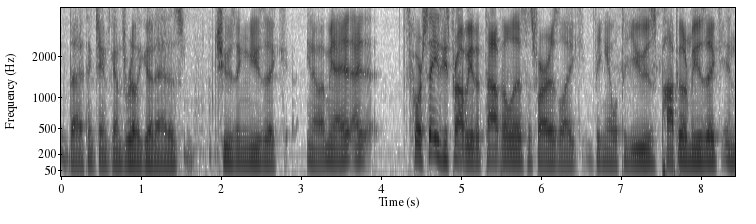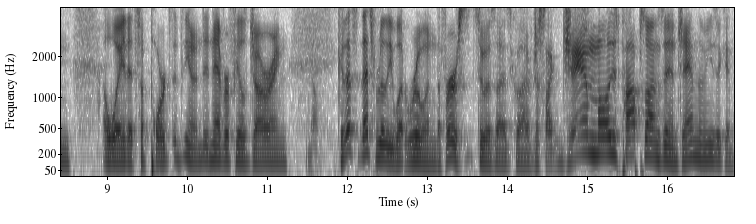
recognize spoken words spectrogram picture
that I think James Gunn's really good at is choosing music. You know, I mean, I, I, Scorsese's probably at the top of the list as far as like being able to use popular music in a way that supports. You know, it never feels jarring. No. because that's that's really what ruined the first Suicide Squad. Of just like jam all these pop songs in, jam the music in.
